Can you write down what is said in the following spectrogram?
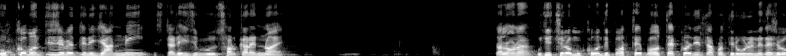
মুখ্যমন্ত্রী হিসেবে তিনি যাননি স্ট্র্যাটেজি সরকারের নয়। তাহলে ওনার উচিত ছিল মুখ্যমন্ত্রী পদ থেকে পদত্যাগ করে দিয়ে তারপর তৃণমূলের নেতা হিসেবে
